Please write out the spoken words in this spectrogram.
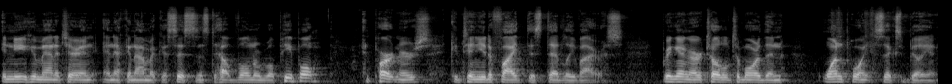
in new humanitarian and economic assistance to help vulnerable people and partners continue to fight this deadly virus, bringing our total to more than 1.6 billion.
